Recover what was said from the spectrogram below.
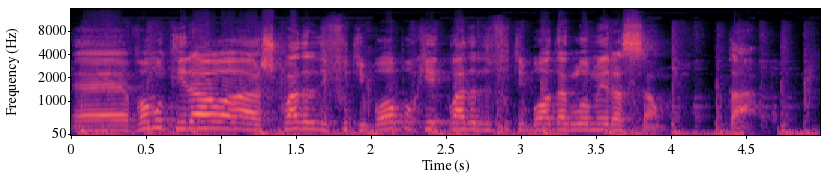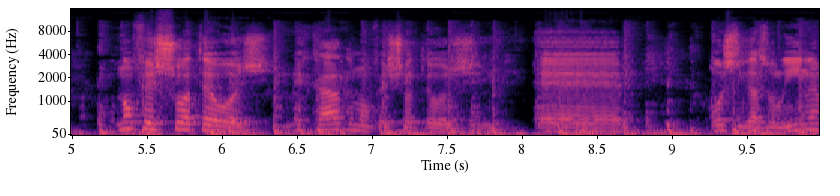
É, vamos tirar as quadras de futebol porque quadra de futebol é da aglomeração. Tá. Não fechou até hoje. Mercado não fechou até hoje. É, posto de gasolina,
